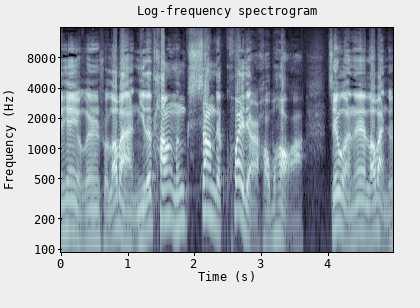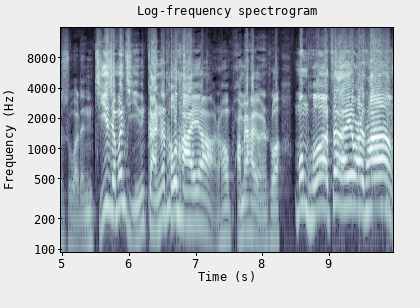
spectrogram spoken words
那天有个人说：“老板，你的汤能上的快点好不好啊？”结果那老板就说了：“你急什么急？你赶着投胎呀！”然后旁边还有人说：“孟婆，再来一碗汤。”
